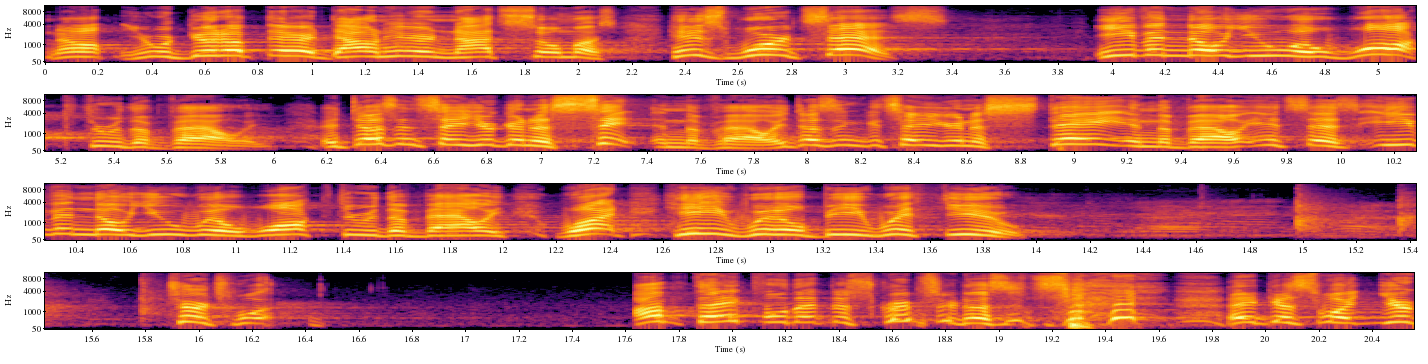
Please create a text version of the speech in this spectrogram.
Nope, you were good up there, down here, not so much. His word says, even though you will walk through the valley. It doesn't say you're to sit in the valley. It doesn't say you're to stay in the valley. It says, even though you will walk through the valley, what? He will be with you. Church, what? I'm thankful that the scripture doesn't say, hey, guess what? You're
